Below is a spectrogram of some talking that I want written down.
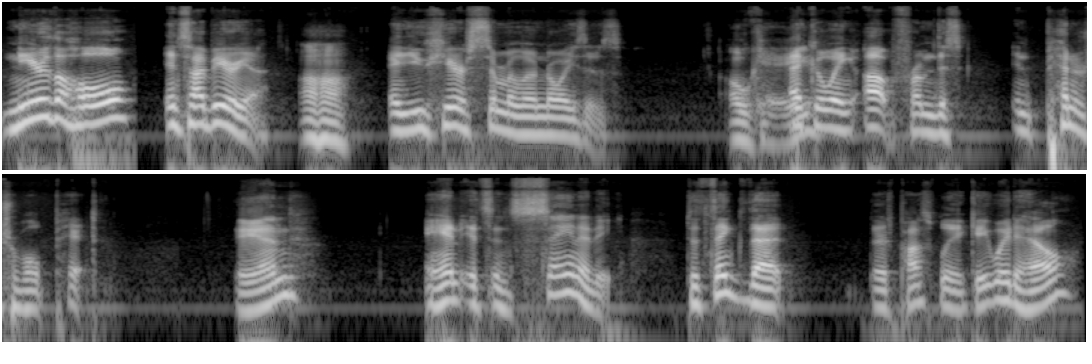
near the hole in Siberia, Uh huh. and you hear similar noises Okay. echoing up from this impenetrable pit. And And it's insanity to think that there's possibly a gateway to hell.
